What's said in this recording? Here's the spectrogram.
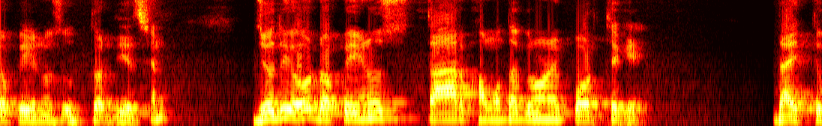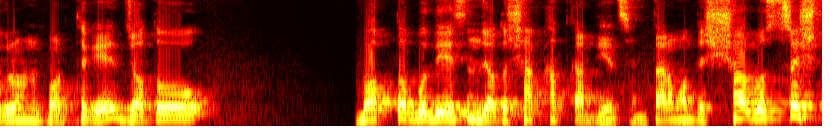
ডক্টর ইউনুস উত্তর দিয়েছেন। যদিও ডক্টর ইউনুস তার ক্ষমতা গ্রহণের পর থেকে, দায়িত্ব গ্রহণের পর থেকে যত বক্তব্য দিয়েছেন, যত সাক্ষাৎকার দিয়েছেন, তার মধ্যে সর্বশ্রেষ্ঠ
